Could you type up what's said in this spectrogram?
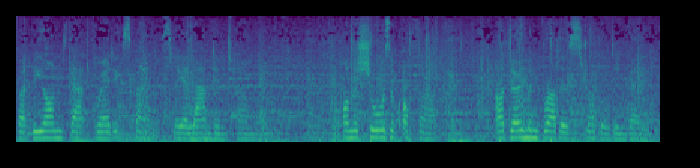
But beyond that red expanse lay a land in turmoil. On the shores of Othard, our Doman brothers struggled in vain.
